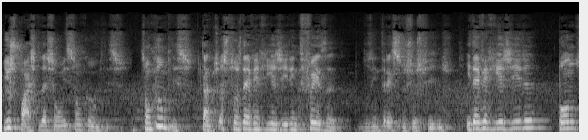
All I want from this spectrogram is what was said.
E os pais que deixam isso são cúmplices. São cúmplices. Portanto, as pessoas devem reagir em defesa dos interesses dos seus filhos e devem reagir pondo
